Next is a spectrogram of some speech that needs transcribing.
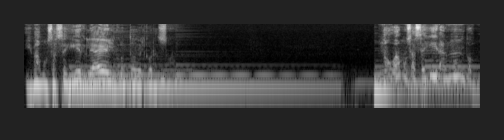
Y vamos a seguirle a Él con todo el corazón. No vamos a seguir al mundo.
